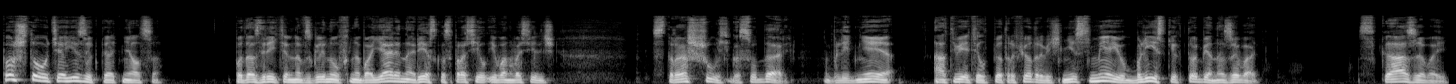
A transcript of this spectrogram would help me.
«По что у тебя язык-то отнялся?» Подозрительно взглянув на боярина, резко спросил Иван Васильевич. «Страшусь, государь!» Бледнее ответил Петр Федорович. «Не смею близких тебе называть». «Сказывай!»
